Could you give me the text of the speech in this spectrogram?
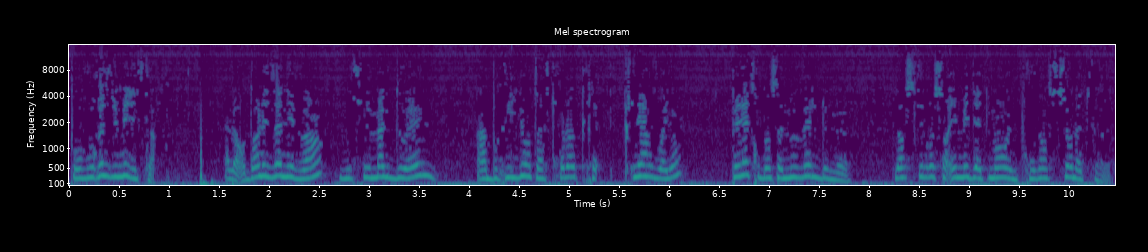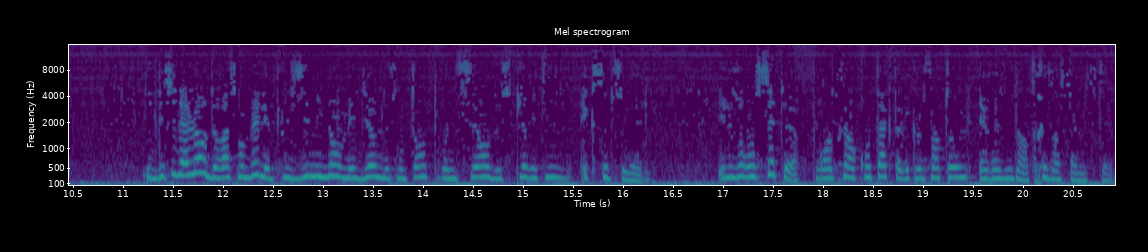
Pour vous résumer l'histoire. Alors, dans les années 20, M. McDowell, un brillant astrologue clairvoyant, pénètre dans sa nouvelle demeure, lorsqu'il ressent immédiatement une présence surnaturelle. Il décide alors de rassembler les plus éminents médiums de son temps pour une séance de spiritisme exceptionnelle. Ils auront 7 heures pour entrer en contact avec le fantôme et résoudre un très ancien mystère.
